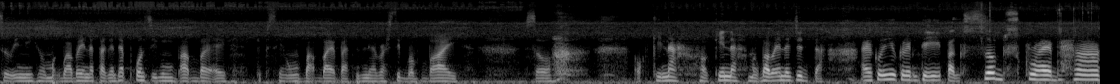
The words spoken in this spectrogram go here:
So, iniho magbabay na taganap kung sigong babay. Tipsi yung babay, but never si babay. So, okay na, okay na. Magbabay na jud ta. Ay ko niyo kalimti pag-subscribe ha.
